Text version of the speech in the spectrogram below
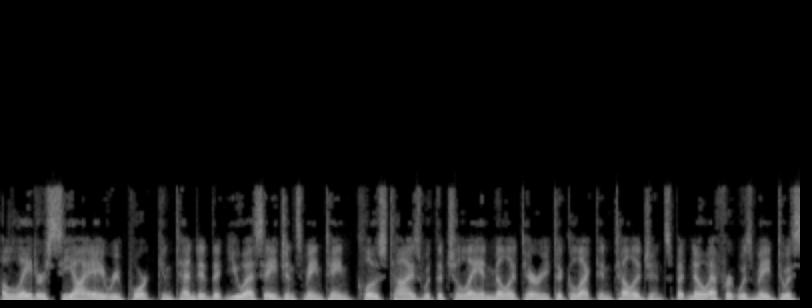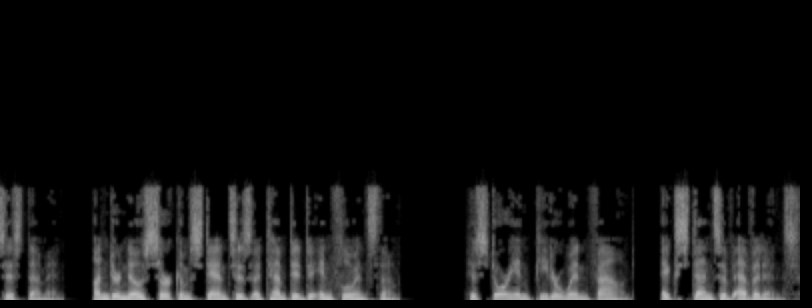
A later CIA report contended that U.S. agents maintained close ties with the Chilean military to collect intelligence but no effort was made to assist them and, "'under no circumstances attempted to influence them.'" Historian Peter Winn found extensive evidence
